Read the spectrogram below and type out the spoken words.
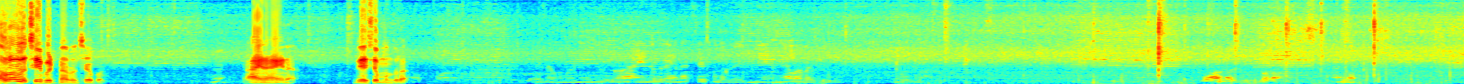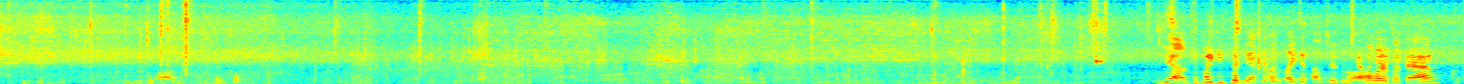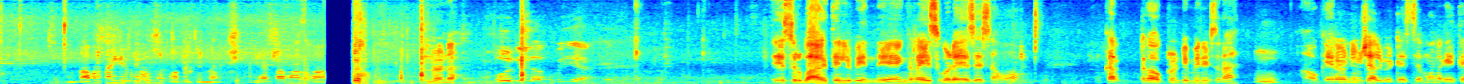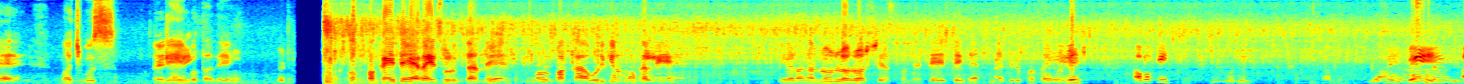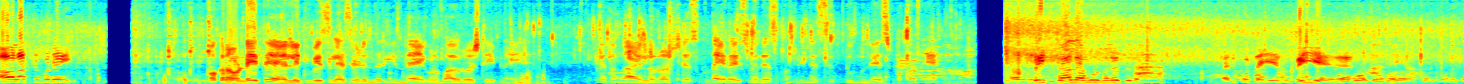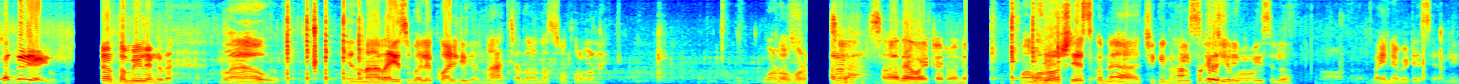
దవరాలో చేపెట్టినారు చేప. ఆయన ఆయన. దేశ ముందర. అంత పైకి ఇస్తుంది అట్లా పైకి పైకి ఎత్తాలి చేతిలో. కింద పడిపోతే? ఎసురు బాగా తెలిపోయింది ఇంక రైస్ కూడా వేసేసాము కరెక్ట్గా ఒక ట్వంటీ మినిట్స్నా ఒక ఇరవై నిమిషాలు పెట్టేస్తే మనకైతే మచ్చిబూస్ రెడీ అయిపోతుంది ఒక పక్క అయితే రైస్ ఉడుకుతుంది ఇంకొక పక్క ఉడికిన ముక్కల్ని ఈ విధంగా నూనెలో రోస్ట్ చేసుకుంటే టేస్ట్ అయితే అదిరిపోతాయి ఒక రౌండ్ అయితే లెగ్ పీస్ వేసేయడం జరిగింది. అవి కూడా బాగా రోస్ట్ అయిపోయినాయి. ఈ విధంగా ఆయిల్లో రోస్ట్ చేసుకుని ఈ రైస్ మీద వేసుకొని తినేసి దుమ్ము లేసిపోతుంది కదా? వావ్. ఏంది నా రైస్ భలే క్వాలిటీ కన్నా చంద్రన్న సూపర్గా ఉన్నాయి. పొడవ పొడవ సాదా అటువంటి మనం రోస్ట్ చేసుకున్న చికెన్ పీస్ లెగ్ పీసులు పైన పెట్టేసేయాలి.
